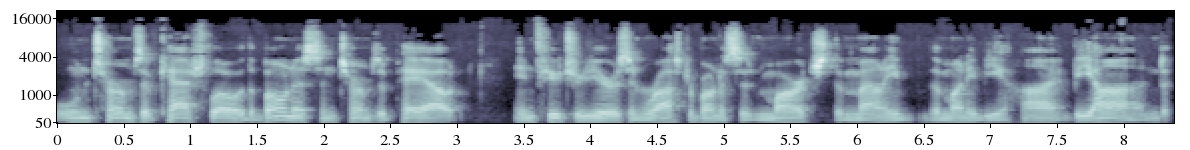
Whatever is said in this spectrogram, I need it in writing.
in terms of cash flow of the bonus, in terms of payout in future years, and roster bonuses in March. The money the money behind beyond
